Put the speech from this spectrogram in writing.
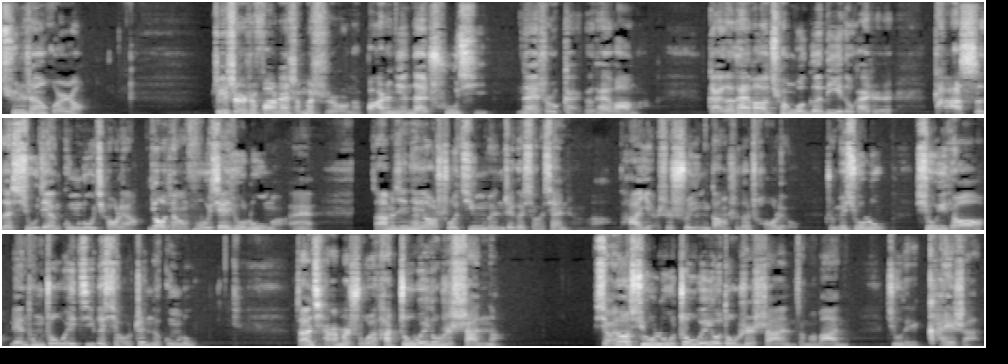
群山环绕。这事儿是发生在什么时候呢？八十年代初期，那时候改革开放啊，改革开放，全国各地都开始大肆的修建公路桥梁。要想富，先修路嘛。哎，咱们今天要说荆门这个小县城啊，它也是顺应当时的潮流，准备修路。修一条连通周围几个小镇的公路，咱前面说了，它周围都是山呐。想要修路，周围又都是山，怎么办呢？就得开山。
